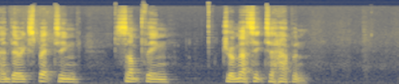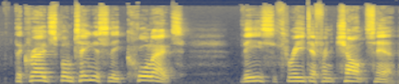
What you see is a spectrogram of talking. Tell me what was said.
and they're expecting something dramatic to happen. The crowd spontaneously call out these three different chants here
